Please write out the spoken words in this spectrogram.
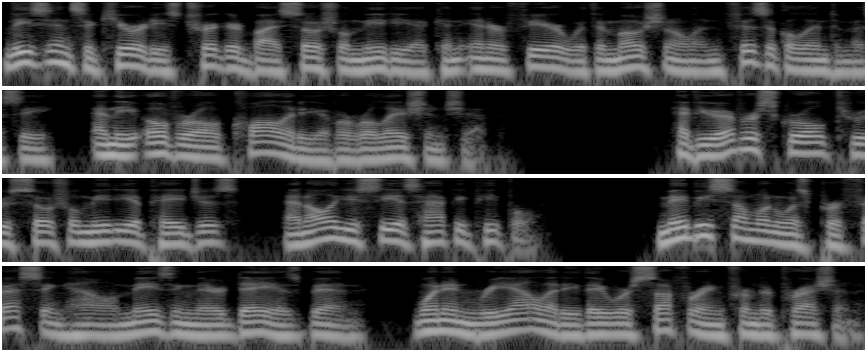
these insecurities triggered by social media can interfere with emotional and physical intimacy and the overall quality of a relationship. Have you ever scrolled through social media pages and all you see is happy people? Maybe someone was professing how amazing their day has been, when in reality they were suffering from depression.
